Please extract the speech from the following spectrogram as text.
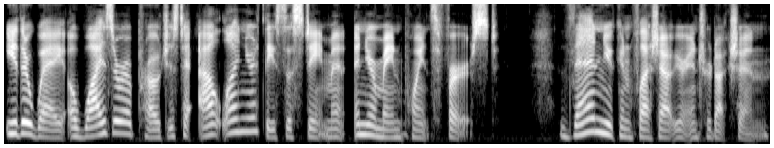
Either way, a wiser approach is to outline your thesis statement and your main points first. Then you can flesh out your introduction.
